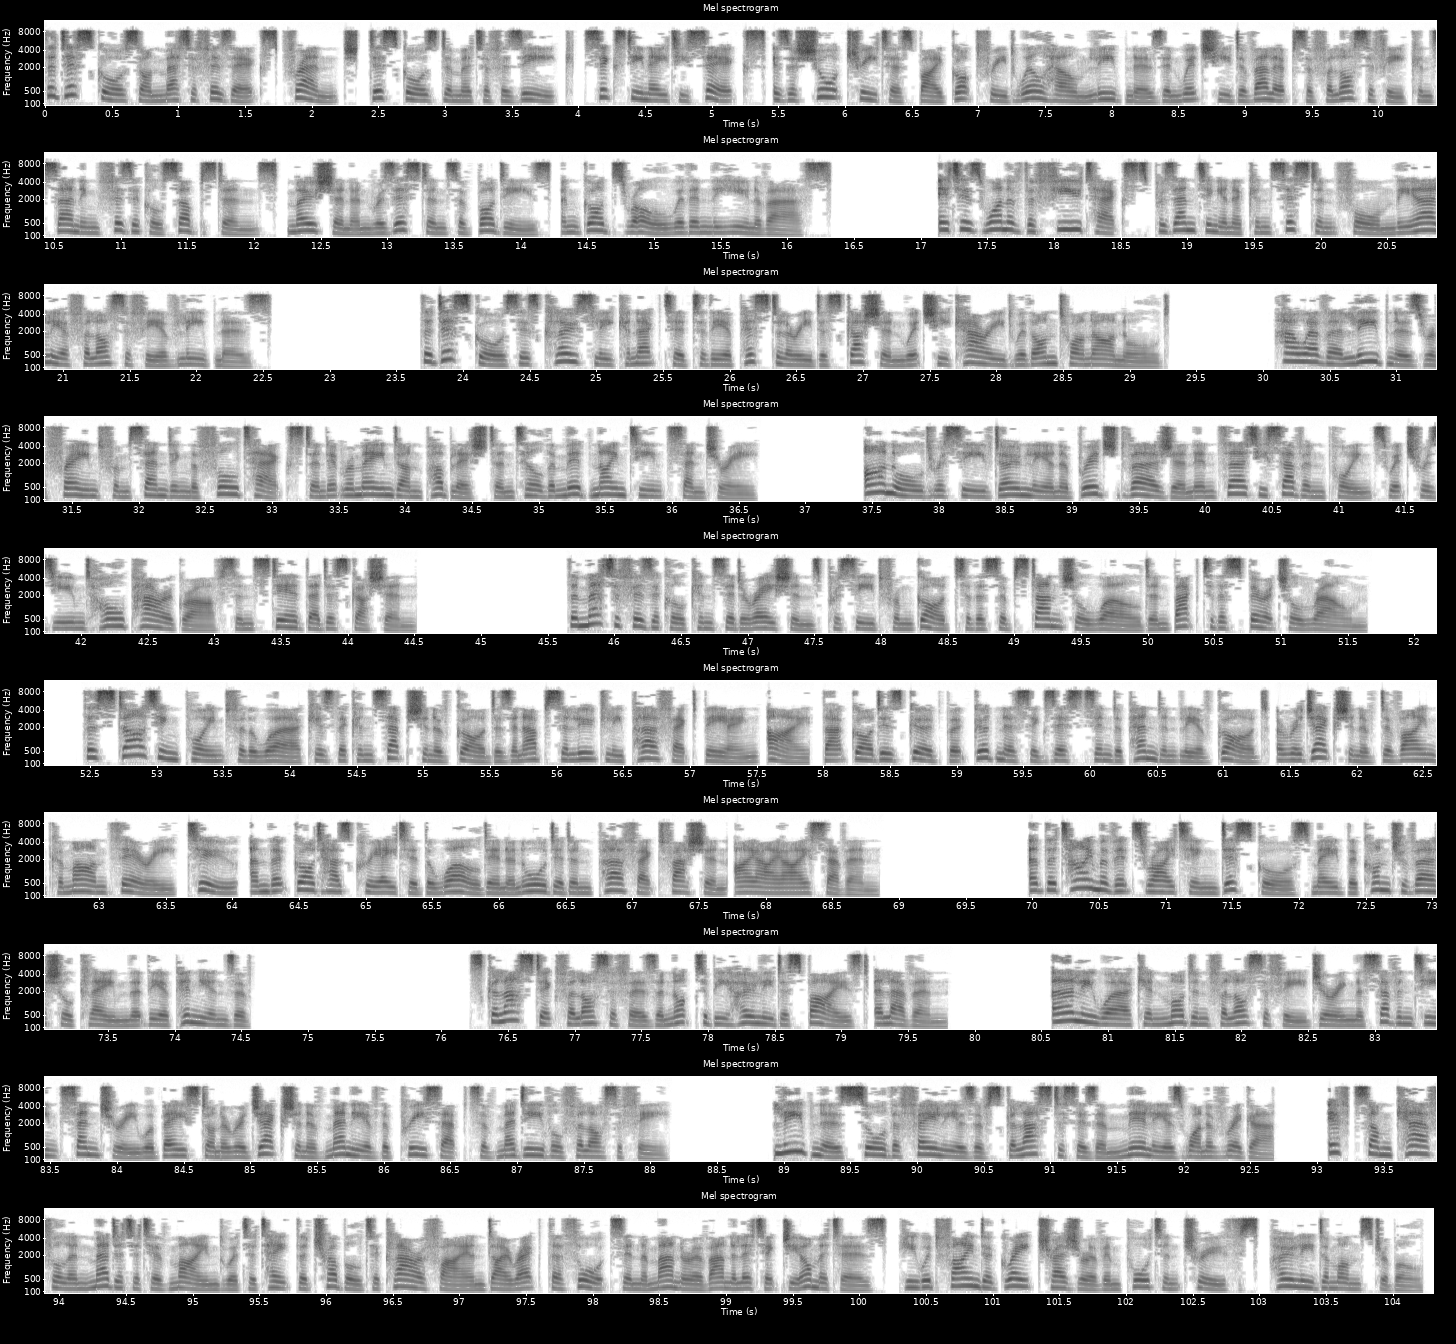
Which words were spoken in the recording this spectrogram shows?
The Discourse on Metaphysics French, Discours de métaphysique, 1686 is a short treatise by Gottfried Wilhelm Leibniz in which he develops a philosophy concerning physical substance, motion and resistance of bodies, and God's role within the universe. It is one of the few texts presenting in a consistent form the earlier philosophy of Leibniz. The discourse is closely connected to the epistolary discussion which he carried with Antoine Arnauld. However Leibniz refrained from sending the full text and it remained unpublished until the mid-19th century. Arnauld received only an abridged version in 37 points which resumed whole paragraphs and steered their discussion. The metaphysical considerations proceed from God to the substantial world and back to the spiritual realm. The starting point for the work is the conception of God as an absolutely perfect being I, that God is good but goodness exists independently of God a rejection of divine command theory 2, and that God has created the world in an ordered and perfect fashion III 7. At the time of its writing Discourse made the controversial claim that the opinions of scholastic philosophers are not to be wholly despised 11. Early work in modern philosophy during the 17th century were based on a rejection of many of the precepts of medieval philosophy. Leibniz saw the failures of scholasticism merely as one of rigor. If some careful and meditative mind were to take the trouble to clarify and direct their thoughts in the manner of analytic geometers, he would find a great treasure of important truths, wholly demonstrable.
